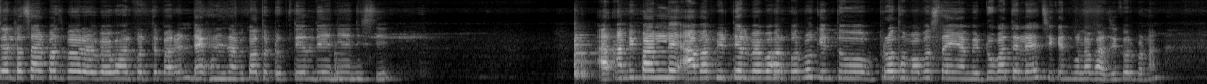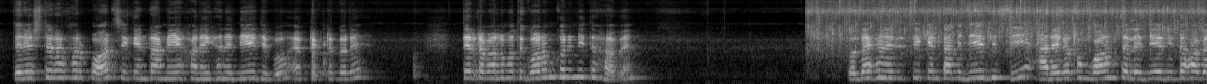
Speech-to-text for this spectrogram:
তেলটা চার পাঁচবার ব্যবহার করতে পারেন। দেখেন যে আমি কতটুকু তেল দিয়ে নিয়ে নিছি। আর আমি পারলে আবার ফির তেল ব্যবহার করব, কিন্তু প্রথম অবস্থায় আমি ডুবা তেলে চিকেনগুলো ভাজি করব না। তো রেস্টে রাখার পর চিকেনটা আমি এখন এখানে দিয়ে দিব একটা একটা করে। তেলটা ভালো মতো গরম করে নিতে হবে। তো দেখেন এই যে চিকেনটা আমি দিয়ে দিছি, আর এরকম গরম তেলে দিয়ে দিতে হবে,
